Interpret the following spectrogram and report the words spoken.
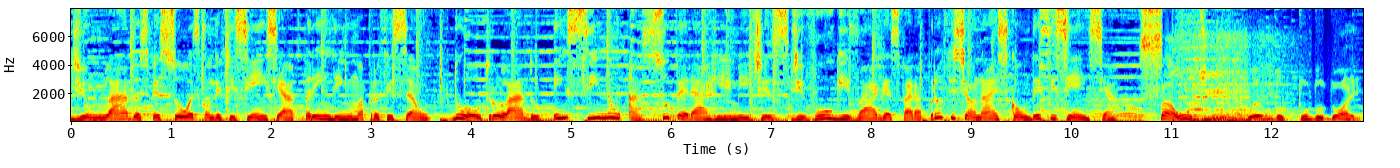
De um lado, as pessoas com deficiência aprendem uma profissão. Do outro lado, ensinam a superar limites. Divulgue vagas para profissionais com deficiência. Saúde. Quando tudo dói,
